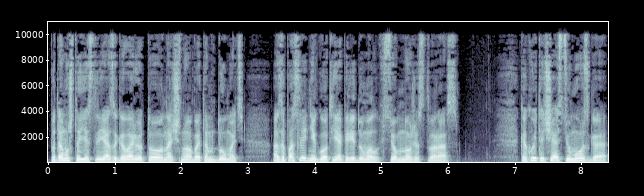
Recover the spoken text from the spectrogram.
потому что если я заговорю, то начну об этом думать, а за последний год я передумал все множество раз. Какой-то частью мозга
